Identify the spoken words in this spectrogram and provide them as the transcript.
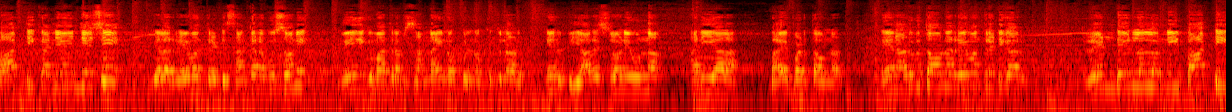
పార్టీకి అన్యాయం చేసి ఇలా రేవంత్ రెడ్డి సంకన కూర్చొని మీదికి మాత్రం సన్నాయి నొక్కులు నొక్కుతున్నాడు. నేను బీఆర్ఎస్లోనే ఉన్నా అని ఇవాళ భయపడతా ఉన్నాడు. నేను అడుగుతా ఉన్నా రేవంత్ రెడ్డి గారు రెండేళ్ళలో నీ పార్టీ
